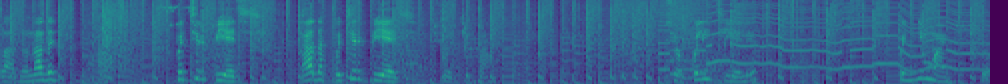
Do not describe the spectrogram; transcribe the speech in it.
Ладно, надо потерпеть. Надо потерпеть. Все, тихо. Все, полетели. Поднимай. Все.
